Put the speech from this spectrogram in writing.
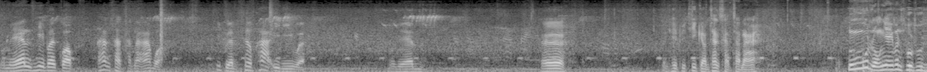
บ่แมนที่ประกอบทางศาสนาบ่ที่เปลี่ยนเสื้อผ้าอีดีบ่บ่แมนเออเป็นเฮ็ดพิธีกรรมทางศาสนา นู้หลงใหญ่มันพูดพูด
